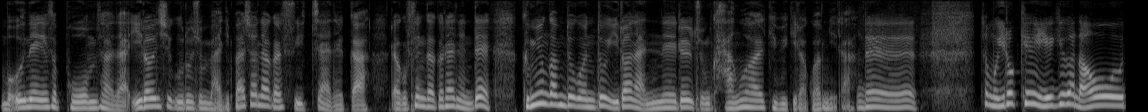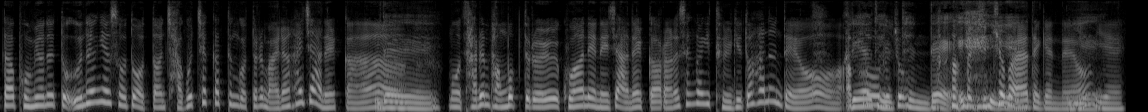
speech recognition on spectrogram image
뭐 은행에서 보험사나 이런 식으로 좀 많이 빠져나갈 수 있지 않을까라고 생각을 하는데 금융감독원도 이런 안내를 좀 강화할 계획이라고 합니다. 네. 뭐 이렇게 얘기가 나오다 보면은 또 은행에서도 어떤 자구책 같은 것들을 마련하지 않을까. 네. 뭐 다른 방법들을 고안해내지 않을까라는 생각이 들기도 하는데요. 그래야 될 텐데 지켜봐야 예. 되겠네요. 예. 예.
